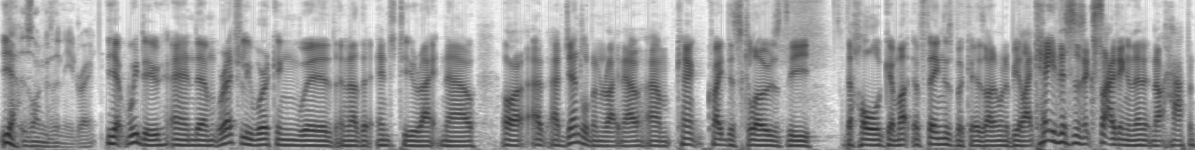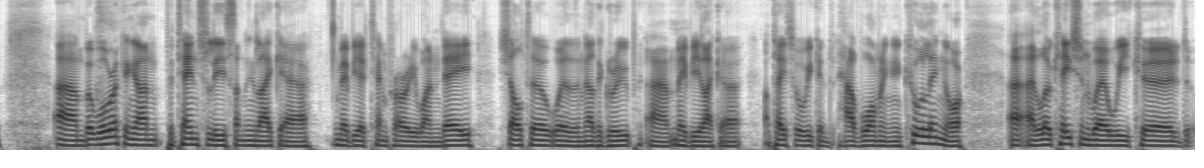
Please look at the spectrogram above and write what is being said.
Yeah. as long as they need, right? Yeah, we do, and um, we're actually working with another entity right now, or a, a gentleman right now. Um, can't quite disclose the the whole gamut of things because I don't want to be like, "Hey, this is exciting," and then it not happen. Um, but we're working on potentially something like a, maybe a temporary one day shelter with another group, um, maybe like a, a place where we could have warming and cooling, or a, a location where we could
